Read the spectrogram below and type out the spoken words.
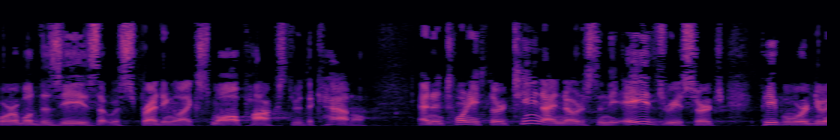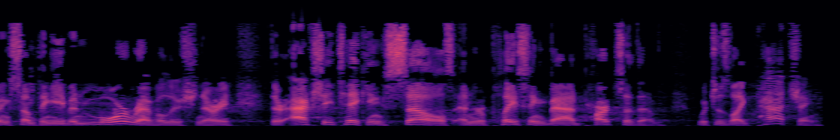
horrible disease that was spreading like smallpox through the cattle. And in 2013, I noticed in the AIDS research, people were doing something even more revolutionary. They're actually taking cells and replacing bad parts of them, which is like patching.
